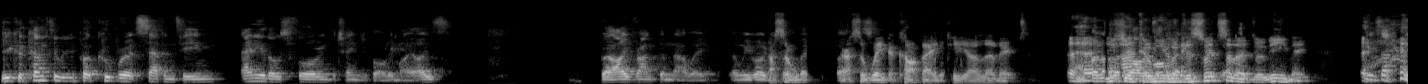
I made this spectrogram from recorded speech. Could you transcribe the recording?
You could comfortably put Cooper at 17. Any of those four interchangeable in my eyes. But I've ranked them that way. And we've already That's a- about That's a way to P. I love it. You should come over to Switzerland with me, mate. Exactly.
